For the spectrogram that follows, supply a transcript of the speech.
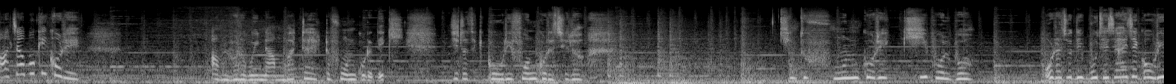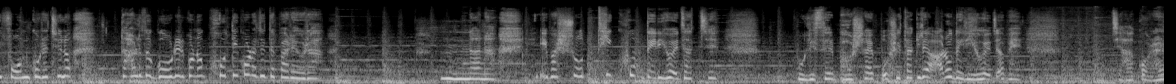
বাঁচাবো কি করে? আমি বরং ওই নাম্বারটা একটা ফোন করে দেখি, যেটা থেকে গৌরী ফোন করেছিল। কিন্তু ফোন করে কি বলব? ওরা যদি বুঝে যায় যে গৌরী ফোন করেছিল, তাহলে তো গৌরীর কোনো ক্ষতি করে দিতে পারে ওরা। না না, এবার সত্যি খুব দেরি হয়ে যাচ্ছে। পুলিশের ভরসায় বসে থাকলে আরও দেরি হয়ে যাবে। যা করার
